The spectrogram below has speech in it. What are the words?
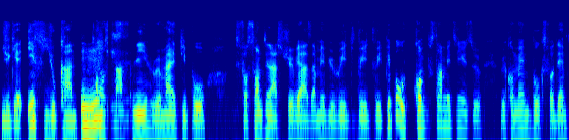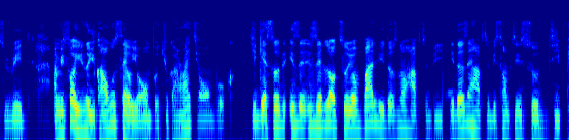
You get if you can Mhm. constantly remind people for something as trivial as that maybe read, read, read. People will come start meeting you to recommend books for them to read, and before you know, you can even sell your own book. You can write your own book. You get so it's a, it's a lot. So your value does not have to be. It doesn't have to be something so deep.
